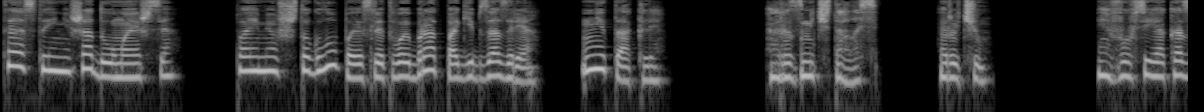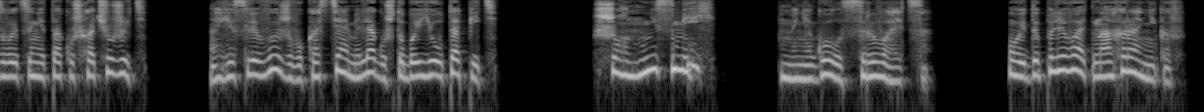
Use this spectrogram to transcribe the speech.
Ты остынешь, одумаешься. Поймешь, что глупо, если твой брат погиб зазря. Не так ли?» Размечталась. Рычу. И вовсе я, оказывается, не так уж хочу жить. А если выживу, костями лягу, чтобы ее утопить? Шон, не смей! У меня голос срывается. Ой, да плевать на охранников.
